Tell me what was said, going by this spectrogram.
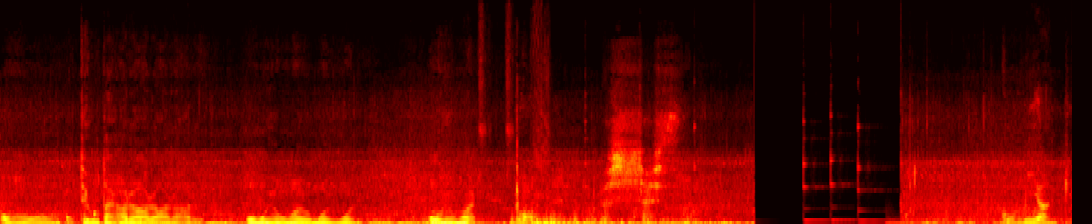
おお手応えあるあるあるある。重い重い重い重い。重い重い。およっしゃ。っすゴミやんけ。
